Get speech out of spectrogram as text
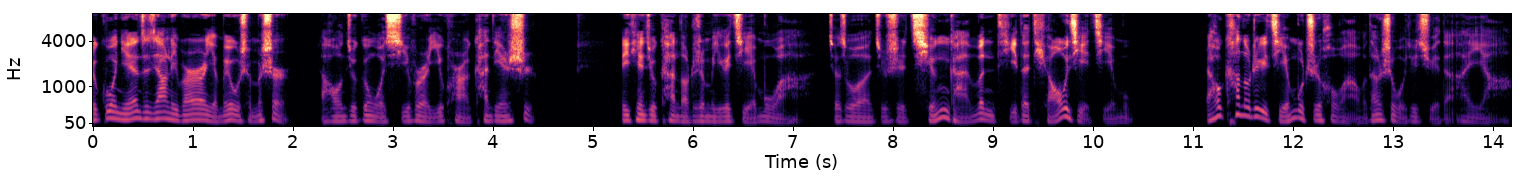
这过年在家里边也没有什么事儿，然后就跟我媳妇儿一块儿看电视。那天就看到了这么一个节目啊，叫做就是情感问题的调解节目。然后看到这个节目之后啊，我当时我就觉得，哎呀，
